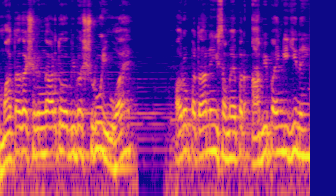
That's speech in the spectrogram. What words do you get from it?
माता का श्रृंगार तो अभी बस शुरू ही हुआ है, और वो पता नहीं समय पर आ भी पाएँगी कि नहीं।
